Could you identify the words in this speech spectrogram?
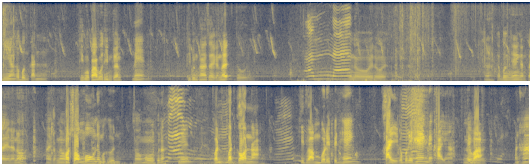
มีหยังก็เบิ่งกันนะที่บ่ป้าบ่ทิ่มกัน แม่นที่พึ่งพาใส่กันได้โดยอันนั้นโดยโดยนะกับเบิ่งแย่งกันไปนะเนาะให้กับน้องฮอด2โมงได้เมื่อคืนนี่สองโมงพุ่นน่ะแม่นวันวันก่อนน่ะ คิดว่ามันบ่ได้เป็นแห้งไข่ก็บ่ได้แห้งได้ไข่ฮะแต่ว่ามันห้า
